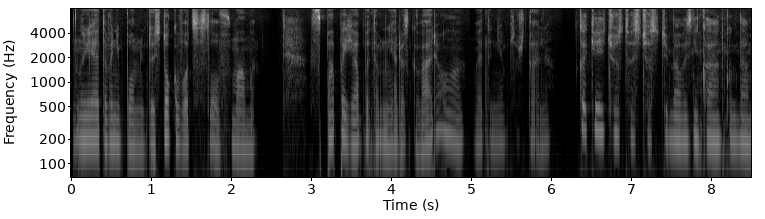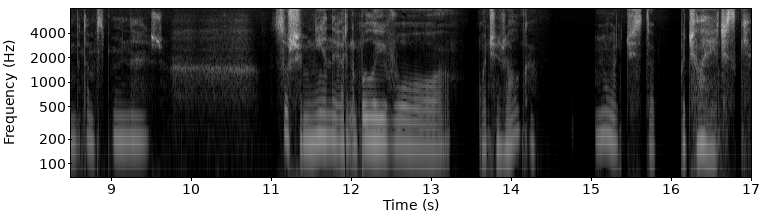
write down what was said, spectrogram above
но я этого не помню. То есть только вот со слов мамы. С папой я об этом не разговаривала, мы это не обсуждали. Какие чувства сейчас у тебя возникают, когда об этом вспоминаешь? Слушай, мне, наверное, было его очень жалко. Ну, чисто по-человечески.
